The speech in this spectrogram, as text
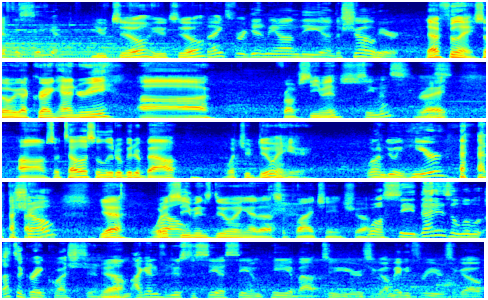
you? Good to see you. You too. You too. Thanks for getting me on the uh, the show here. Definitely. So we got Craig Henry uh, from Siemens, Siemens. right? Um, so tell us a little bit about what you're doing here. What I'm doing here at the show? Yeah. What is Well- Siemens doing at a supply chain show? Well, see, that is a little. That's a great question. Yeah. Um, I got introduced to CSCMP about two years ago, maybe three years ago.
